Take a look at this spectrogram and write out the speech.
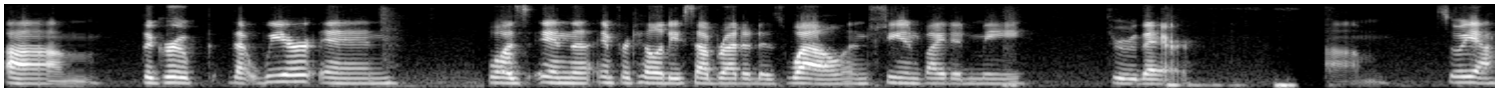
um, the group that we're in was in the infertility subreddit as well, and she invited me through there. Um, so yeah,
